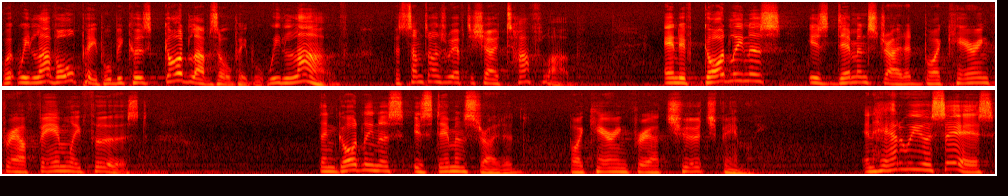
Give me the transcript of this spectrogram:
We love all people because God loves all people. We love. But sometimes we have to show tough love. And if godliness is demonstrated by caring for our family first, then godliness is demonstrated by caring for our church family. And how do we assess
